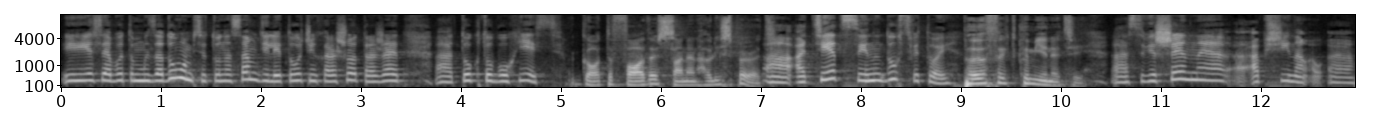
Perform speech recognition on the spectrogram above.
И если об этом мы задумаемся, то на самом деле это очень хорошо отражает а, то, кто Бог есть. God the Father, Son, and Holy Spirit. А, Отец, Сын и Дух Святой. Perfect community. А, совершенная община. а,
